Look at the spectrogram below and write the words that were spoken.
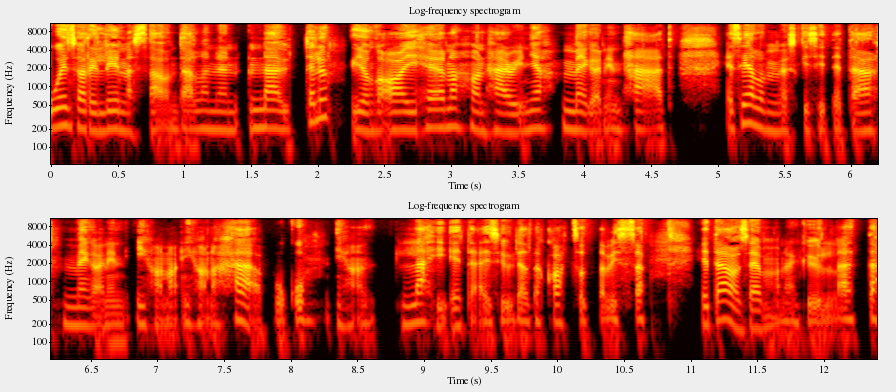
Windsorin linnassa on tällainen näyttely, jonka aiheena on Harryn ja Meganin häät. Ja siellä on myöskin sitten tämä Meganin ihana, ihana hääpuku ihan lähietäisyydeltä katsottavissa. Ja tämä on semmoinen kyllä, että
